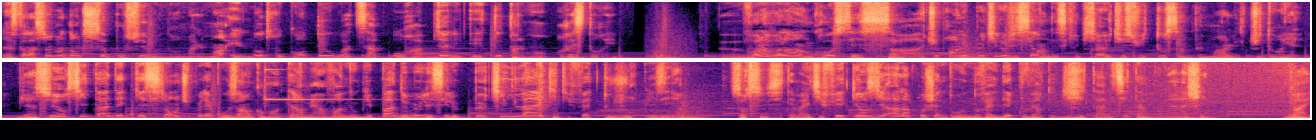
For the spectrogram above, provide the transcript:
L'installation va donc se poursuivre normalement et notre compte WhatsApp aura bien été totalement restauré. Euh, voilà voilà en gros c'est ça, tu prends le petit logiciel en description et tu suis tout simplement le tutoriel. Bien sûr si tu as des questions tu peux les poser en commentaire mais avant n'oublie pas de me laisser le petit like qui fait toujours plaisir. Sur ce c'était Mighty et on se dit à la prochaine pour une nouvelle découverte digitale si t'es abonné à la chaîne. Bye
